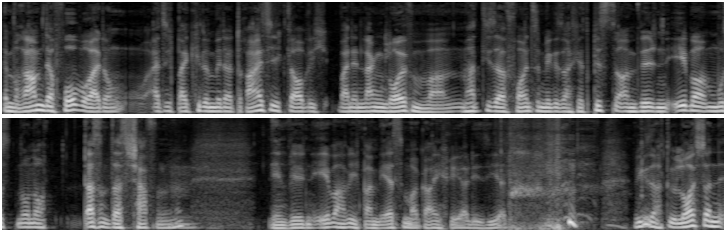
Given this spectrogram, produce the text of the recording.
im Rahmen der Vorbereitung, als ich bei Kilometer 30, glaube ich, bei den langen Läufen war, hat dieser Freund zu mir gesagt, jetzt bist du am wilden Eber und musst nur noch das und das schaffen. Ne? Mhm. Den wilden Eber habe ich beim ersten Mal gar nicht realisiert. wie gesagt, du läufst dann, äh,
